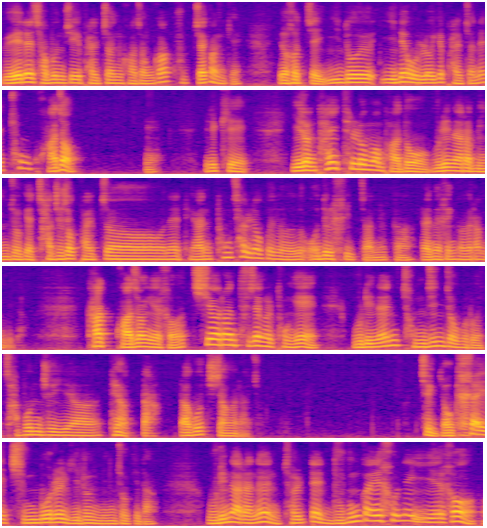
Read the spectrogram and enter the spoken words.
외래 자본주의 발전 과정과 국제 관계. 여섯째, 이도, 이데올로기 발전의 총 과정. 예, 이렇게 이런 타이틀로만 봐도 우리나라 민족의 자주적 발전에 대한 통찰력을 얻을 수 있지 않을까라는 생각을 합니다. 각 과정에서 치열한 투쟁을 통해 우리는 점진적으로 자본주의화 되었다라고 주장을 하죠. 즉, 역사의 진보를 이룬 민족이다. 우리나라는 절대 누군가의 손에 의해서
